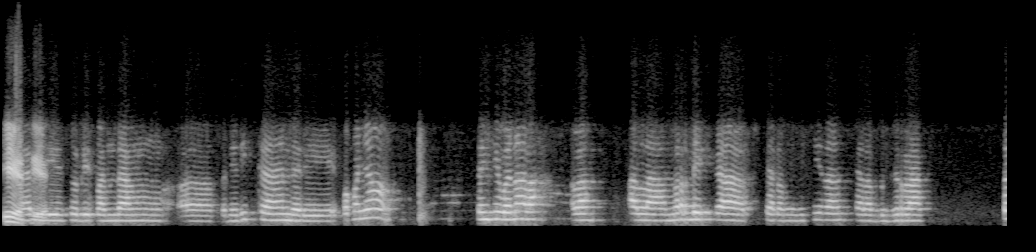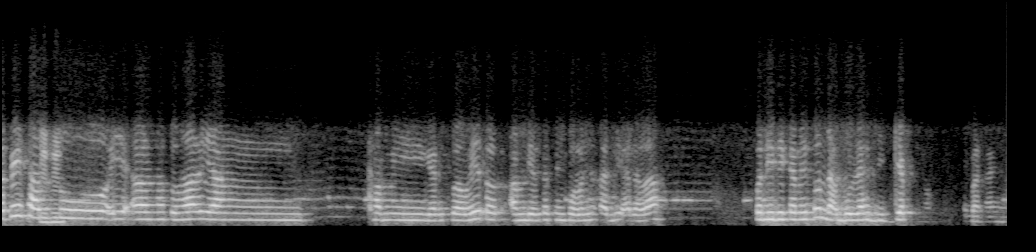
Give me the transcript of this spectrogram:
Iya, dari iya. sudut pandang eh, pendidikan dari pokoknya thank you banget lah Allah Allah merdeka secara pemikiran, secara bergerak. Tapi satu i- eh, satu hal yang kami garis bawahi atau ambil kesimpulannya tadi adalah pendidikan itu tidak boleh di gap sebenarnya.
